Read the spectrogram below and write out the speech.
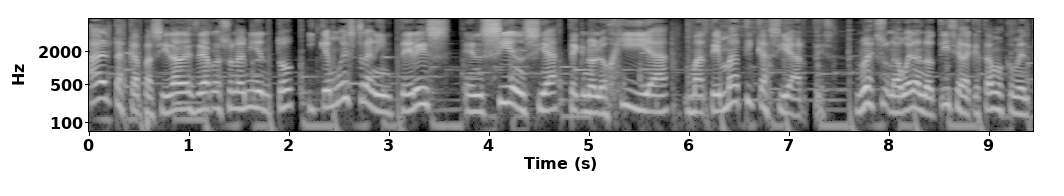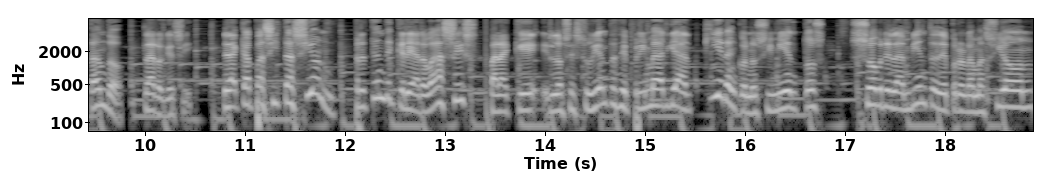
altas capacidades de razonamiento y que muestran interés en ciencia, tecnología, matemáticas y artes. ¿No es una buena noticia la que estamos comentando? Claro que sí. La capacitación pretende crear bases para que los estudiantes de primaria adquieran conocimientos sobre el ambiente de programación,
